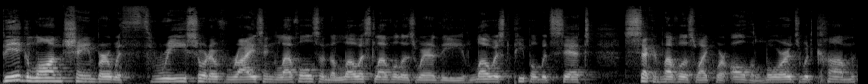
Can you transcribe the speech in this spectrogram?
big long chamber with three sort of rising levels, and the lowest level is where the lowest people would sit. Second level is like where all the lords would come,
